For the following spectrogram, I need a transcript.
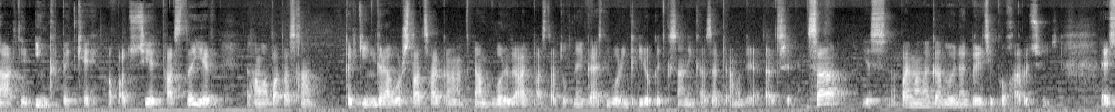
նա արդեն ինքը պետք է ապացուցի այդ փաստը եւ համապատասխան կրկին գրավոր ստացական կամ որևէ այլ փաստաթուղթ ներկայացնի, որ ինքը իրոք այդ 25000 դրամը վերադարձրել է։ Սա ես պայմանական օրինակ բերեցի փոխառությունից այս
